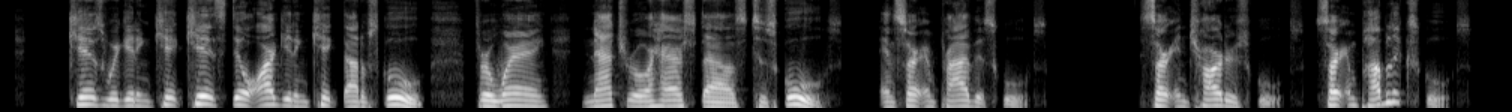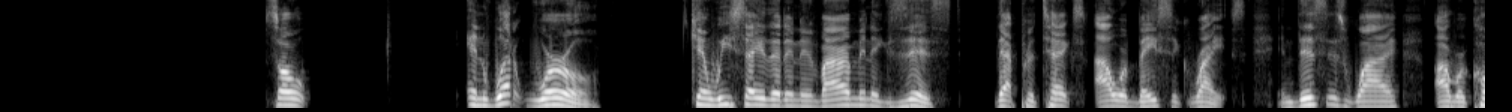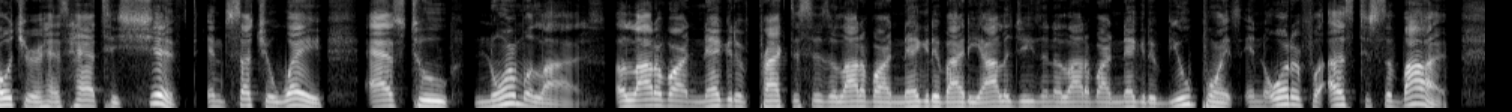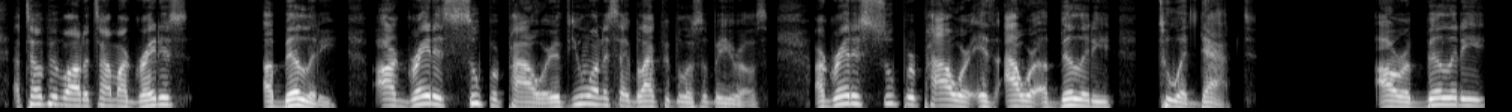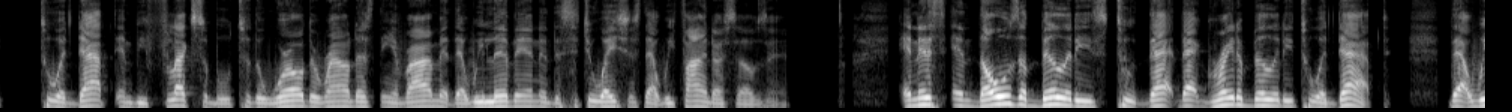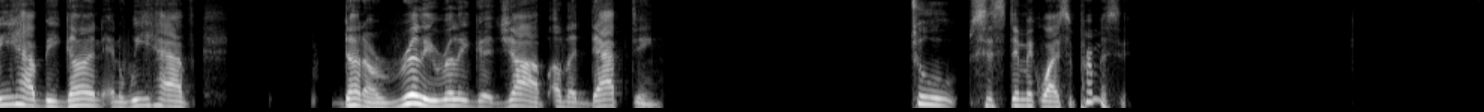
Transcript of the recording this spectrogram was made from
Kids were getting kicked, kids still are getting kicked out of school for wearing natural hairstyles to schools and certain private schools, certain charter schools, certain public schools. So, in what world can we say that an environment exists that protects our basic rights. And this is why our culture has had to shift in such a way as to normalize a lot of our negative practices, a lot of our negative ideologies, and a lot of our negative viewpoints in order for us to survive. I tell people all the time our greatest ability, our greatest superpower, if you want to say black people are superheroes, our greatest superpower is our ability to adapt. Our ability to adapt and be flexible to the world around us, the environment that we live in, and the situations that we find ourselves in. And it's in those abilities to that that great ability to adapt that we have begun and we have done a really really good job of adapting to systemic white supremacy.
